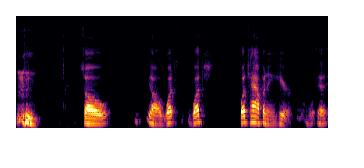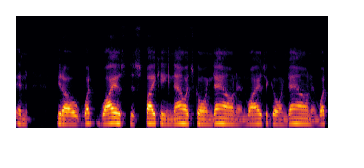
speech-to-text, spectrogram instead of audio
Um, so, you know, what's what's what's happening here, and, and, you know what? Why is this spiking now? It's going down, and why is it going down? And what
